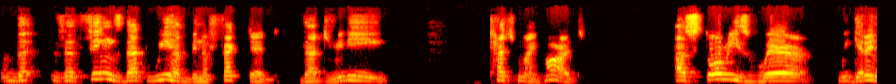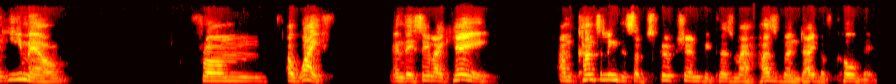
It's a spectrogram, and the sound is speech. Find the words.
the the things that we have been affected that really touch my heart are stories where we get an email from a wife and they say like hey i'm canceling the subscription because my husband died of covid.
